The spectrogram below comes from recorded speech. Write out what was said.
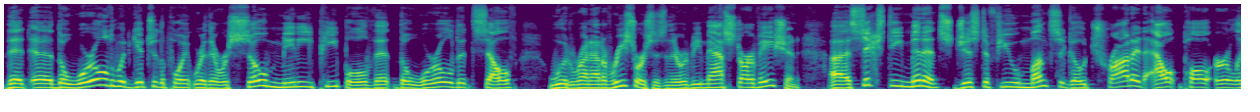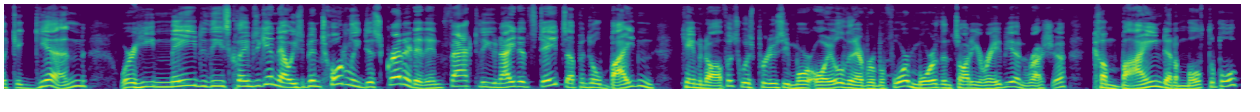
that uh, the world would get to the point where there were so many people that the world itself would run out of resources and there would be mass starvation. Uh, 60 Minutes just a few months ago trotted out Paul Ehrlich again where he made these claims again. Now, he's been totally discredited. In fact, the United States, up until Biden came into office, was producing more oil than ever before, more than Saudi Arabia and Russia combined at a multiple.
